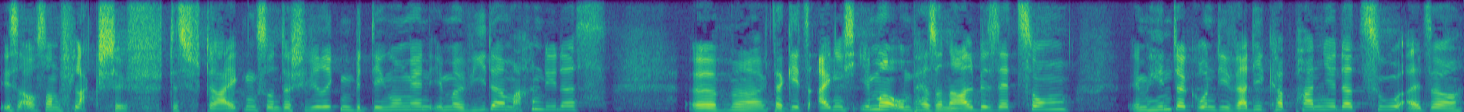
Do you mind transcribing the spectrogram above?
ist auch so ein Flaggschiff des Streikens unter schwierigen Bedingungen. Immer wieder machen die das. Ähm, da geht es eigentlich immer um Personalbesetzung im Hintergrund die Verdi-Kampagne dazu, also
